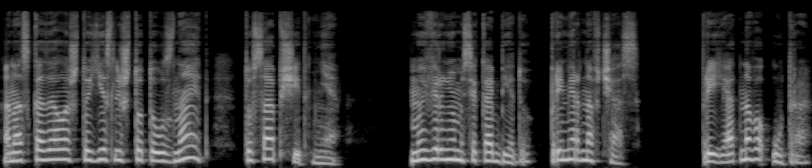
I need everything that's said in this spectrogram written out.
Она сказала, что если что-то узнает, то сообщит мне. Мы вернемся к обеду, примерно в час. Приятного утра.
